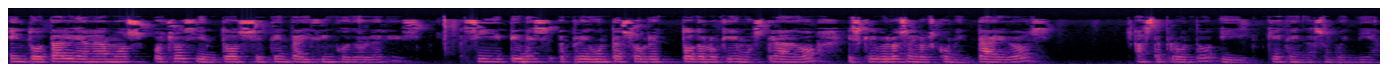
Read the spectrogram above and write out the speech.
En total ganamos 875 dólares. Si tienes preguntas sobre todo lo que he mostrado, escríbelos en los comentarios. Hasta pronto y que tengas un buen día.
